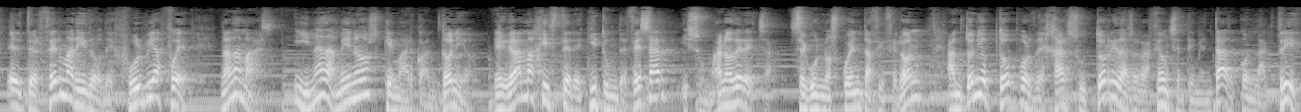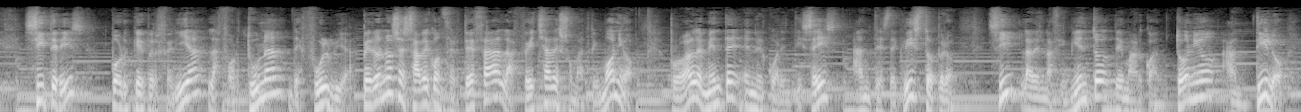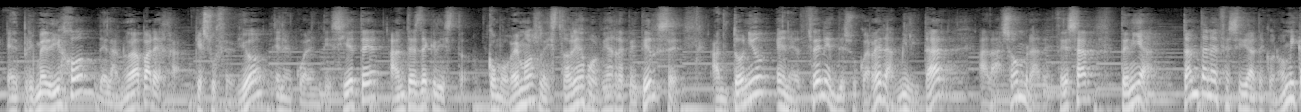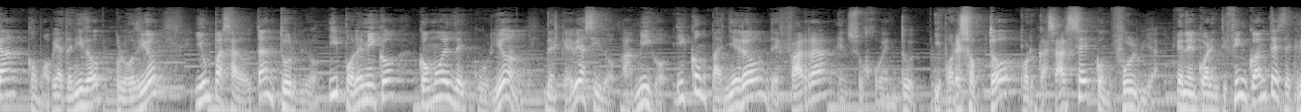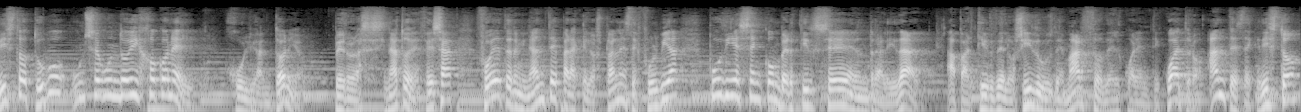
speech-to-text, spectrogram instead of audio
el tercer marido de Fulvia fue nada más y nada menos que Marco Antonio, el gran magister equitum de César y su mano derecha. Según nos cuenta Cicerón, Antonio optó por dejar su tórrida relación sentimental con la actriz Citeris porque prefería la fortuna de Fulvia, pero no se sabe con certeza la fecha de su matrimonio, probablemente en el 46 a.C., pero sí la del nacimiento de Marco Antonio Antilo, el primer hijo de la nueva pareja, que sucedió en el 47 a.C. Como vemos, la historia volvió a repetirse. Antonio, en el cenit de su carrera militar, a la sombra de César, tenía tanta necesidad económica como había tenido Clodio y un pasado tan turbio y polémico como el de Curión, del que había sido amigo y compañero de Farra en su juventud. Y por eso optó por casarse con Fulvia. En el 45 a.C. tuvo un segundo hijo con él, Julio Antonio. Pero el asesinato de César fue determinante para que los planes de Fulvia pudiesen convertirse en realidad. A partir de los idus de marzo del 44 a.C.,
